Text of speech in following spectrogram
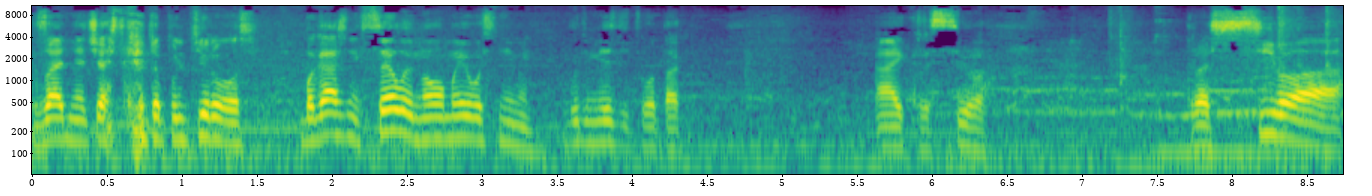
задняя часть катапультировалась. Багажник целый, но мы его снимем. Будем ездить вот так. Ай, красиво. Красиво.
